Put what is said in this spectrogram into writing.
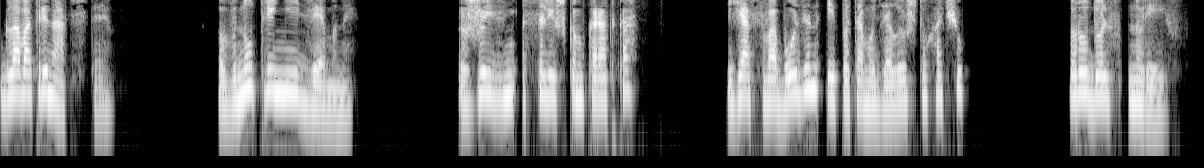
Глава 13. Внутренние демоны. Жизнь слишком коротка. Я свободен и потому делаю, что хочу. Рудольф Нуреев.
